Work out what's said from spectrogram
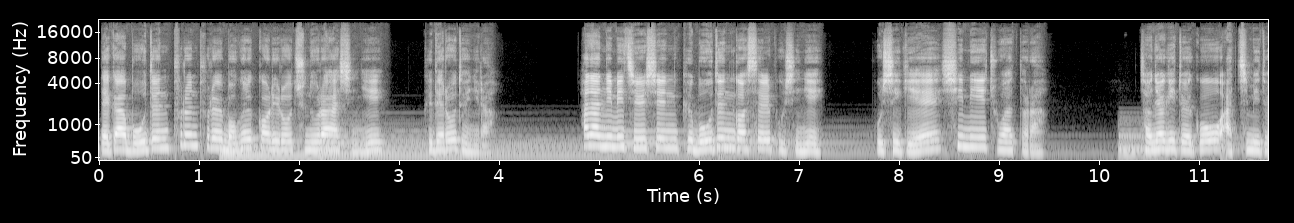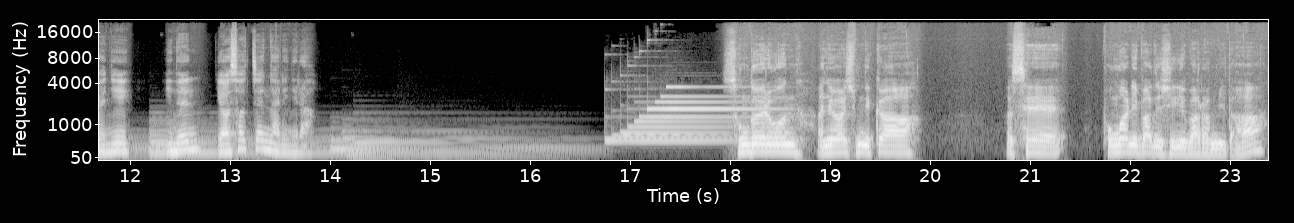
내가 모든 푸른 풀을 먹을 거리로 주노라 하시니 그대로 되니라. 하나님이 지으신 그 모든 것을 보시니 보시기에 심히 좋았더라. 저녁이 되고 아침이 되니 이는 여섯째 날이니라. 성도 여러분, 안녕하십니까? 새해 복 많이 받으시기 바랍니다.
